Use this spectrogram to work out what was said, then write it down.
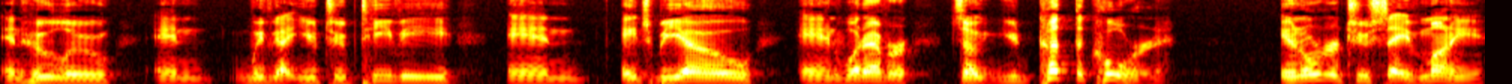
and Hulu and we've got YouTube TV and HBO and whatever. So you'd cut the cord in order to save money.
